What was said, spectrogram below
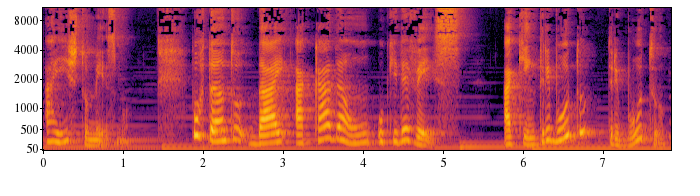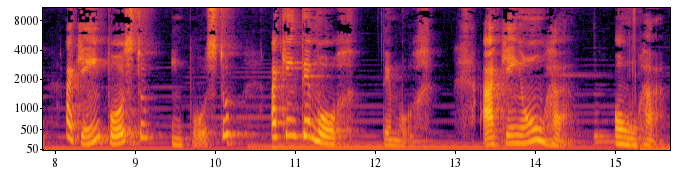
a isto mesmo. Portanto, dai a cada um o que deveis. A quem tributo, tributo. A quem imposto, imposto. A quem temor, temor. A quem honra, honra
